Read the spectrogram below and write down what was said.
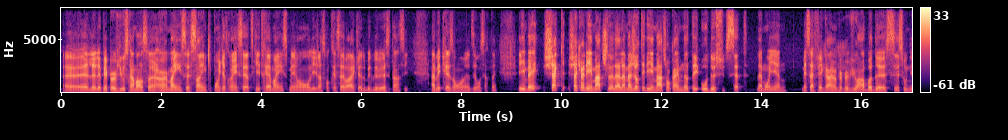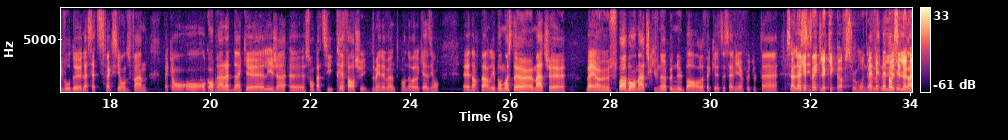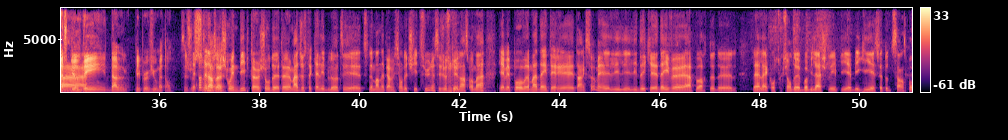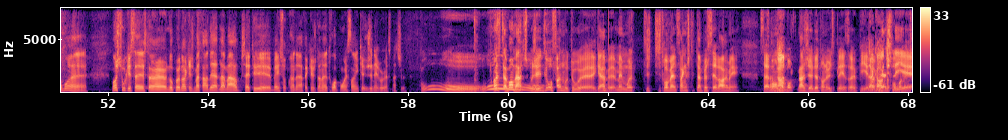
euh, le, le pay-per-view se ramasse un, un mince 5.87, ce qui est très mince, mais on- les gens sont très sévères avec la WWE ces temps-ci. Avec raison, euh, diront certains. Et bien, chaque, chacun des matchs, là, la, la majorité des matchs ont quand même noté au-dessus de 7, la moyenne. Mais ça fait quand même un Mm. pay-per-view en bas de 6 au niveau de la satisfaction du fan. Fait qu'on on, on comprend là-dedans que les gens euh, sont partis très fâchés du main event. mais On aura l'occasion euh, d'en reparler. Pour moi, c'était un match, euh, ben, un super bon match qui venait un peu de nulle part. là. fait que ça vient un peu tout le temps. Ça aurait Si- pu être le kick-off, sur mon Mais- avis. mais- laisser qu'il le match buildé dans le pay-per-view, mettons. C'est Mais toi, t'es dans euh, un show indie, puis t'as un show de un match de ce calibre-là, tu euh, demandes la permission de chier dessus. C'est juste que Mhm. là, en ce moment, il n'y avait pas vraiment d'intérêt tant que ça, mais li- li- l'idée que Dave euh, apporte là, de la, la construction de Bobby Lashley puis euh, Biggie, ça fait tout du sens. Pour moi, moi je trouve que c'est un opener que je m'attendais à de la merde, puis ça a été euh, bien surprenant, fait que je donne un 3.5 généreux à ce match-là. Ouh! Ouais, c'était un bon match. J'ai eu du gros fun, Moto, euh, Gab. Euh, Même moi, je je trouve 25, j'étais un peu sévère, mais c'est un bon, un bon match de lutte. On a eu du plaisir. Puis Bobby Lashley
